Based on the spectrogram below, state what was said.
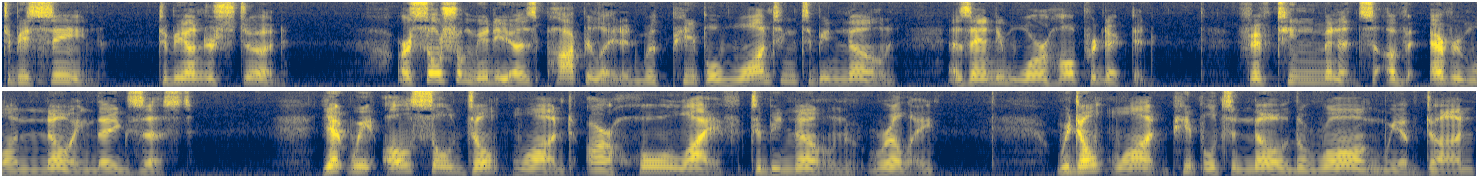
To be seen, to be understood. Our social media is populated with people wanting to be known, as Andy Warhol predicted. 15 minutes of everyone knowing they exist. Yet we also don't want our whole life to be known, really. We don't want people to know the wrong we have done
